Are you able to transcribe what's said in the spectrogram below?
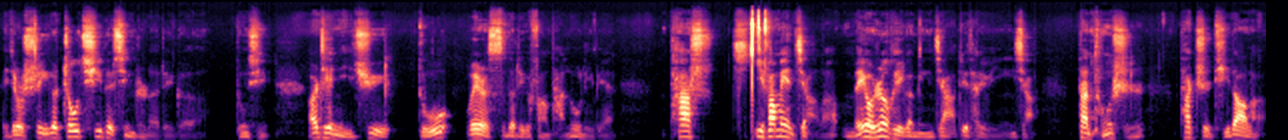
也就是是一个周期的性质的这个东西，而且你去读威尔斯的这个访谈录里边，他。一方面讲了没有任何一个名家对他有影响，但同时他只提到了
